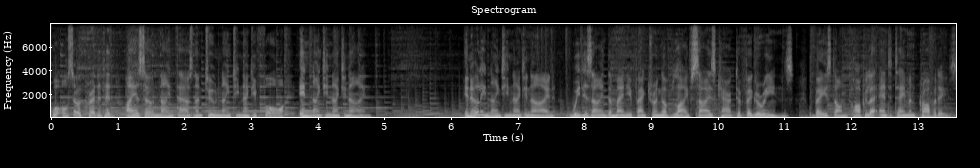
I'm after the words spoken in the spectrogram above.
were also accredited ISO 9002-1994 in 1999. In early 1999, we designed the manufacturing of life-size character figurines based on popular entertainment properties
